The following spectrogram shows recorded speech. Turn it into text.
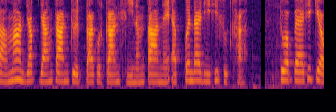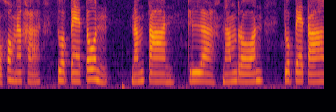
สามารถยับยั้งการเกิดปรากฏการณ์สีน้ำตาลในแอปเปิลได้ดีที่สุดค่ะ ตัวแปรที่เกี่ยวข้องนะคะ ตัวแปรต้น น้ำตาล เกลือ น้ำร้อน ตัวแปรตาม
